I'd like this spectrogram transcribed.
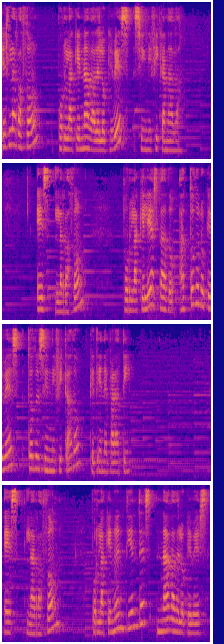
Es la razón por la que nada de lo que ves significa nada. Es la razón por la que le has dado a todo lo que ves todo el significado que tiene para ti. Es la razón por la que no entiendes nada de lo que ves.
